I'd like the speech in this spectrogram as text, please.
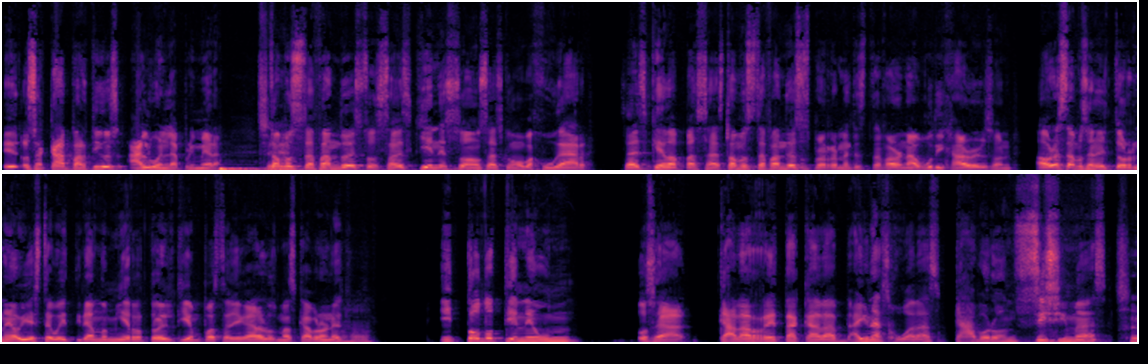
eh, o sea, cada partido es algo en la primera. Sí. Estamos estafando esto, sabes quiénes son, sabes cómo va a jugar, sabes qué va a pasar. Estamos estafando a esos, pero realmente estafaron a Woody Harrelson. Ahora estamos en el torneo y este güey tirando mierda todo el tiempo hasta llegar a los más cabrones. Ajá. Y todo tiene un. O sea, cada reta, cada. Hay unas jugadas cabroncísimas Sí.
